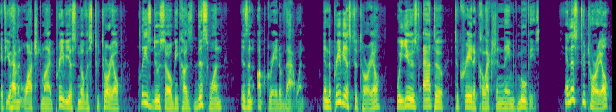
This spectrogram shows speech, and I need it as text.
If you haven't watched my previous Milvus tutorial, please do so because this one is an upgrade of that one. In the previous tutorial, we used Attu to create a collection named Movies. In this tutorial,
